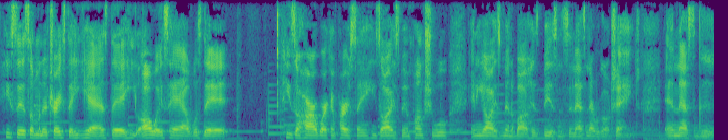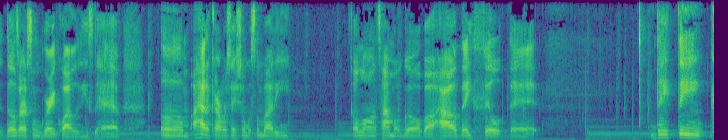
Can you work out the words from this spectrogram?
he said some of the traits that he has that he always had was that he's a hardworking person. He's always been punctual and he always been about his business, and that's never gonna change. And that's good. Those are some great qualities to have. Um, I had a conversation with somebody a long time ago about how they felt that they think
